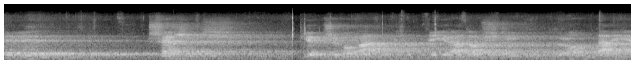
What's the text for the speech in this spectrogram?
yy, przeżyć pielgrzymowania, tej radości, którą daje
